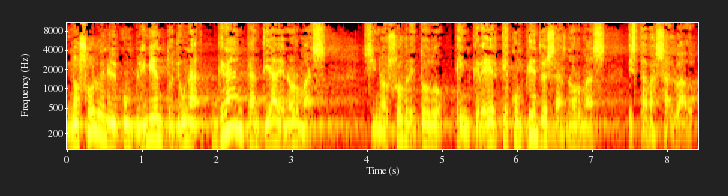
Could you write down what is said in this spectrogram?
no solo en el cumplimiento de una gran cantidad de normas, sino sobre todo en creer que cumpliendo esas normas estaba salvado.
